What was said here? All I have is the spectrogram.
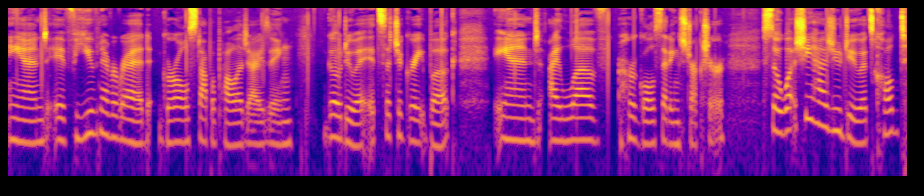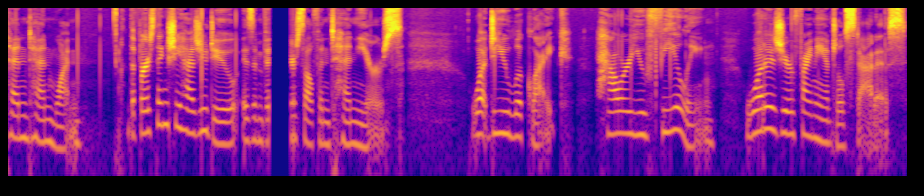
And if you've never read Girl Stop Apologizing, go do it. It's such a great book. And I love her goal setting structure. So, what she has you do, it's called 10 10 1. The first thing she has you do is envision yourself in 10 years. What do you look like? How are you feeling? What is your financial status?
